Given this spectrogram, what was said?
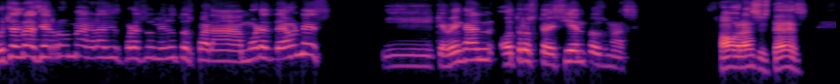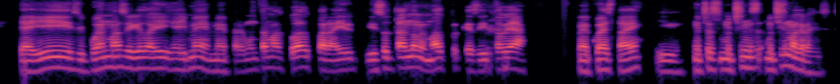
Muchas gracias, Roma. Gracias por esos minutos para Amores Leones y que vengan otros 300 más. No, gracias a ustedes. Y ahí, si pueden más seguido, ahí, ahí me, me preguntan más cosas para ir, ir soltándome más, porque sí, todavía me cuesta, ¿eh? Y muchas, muchas, muchísimas gracias.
